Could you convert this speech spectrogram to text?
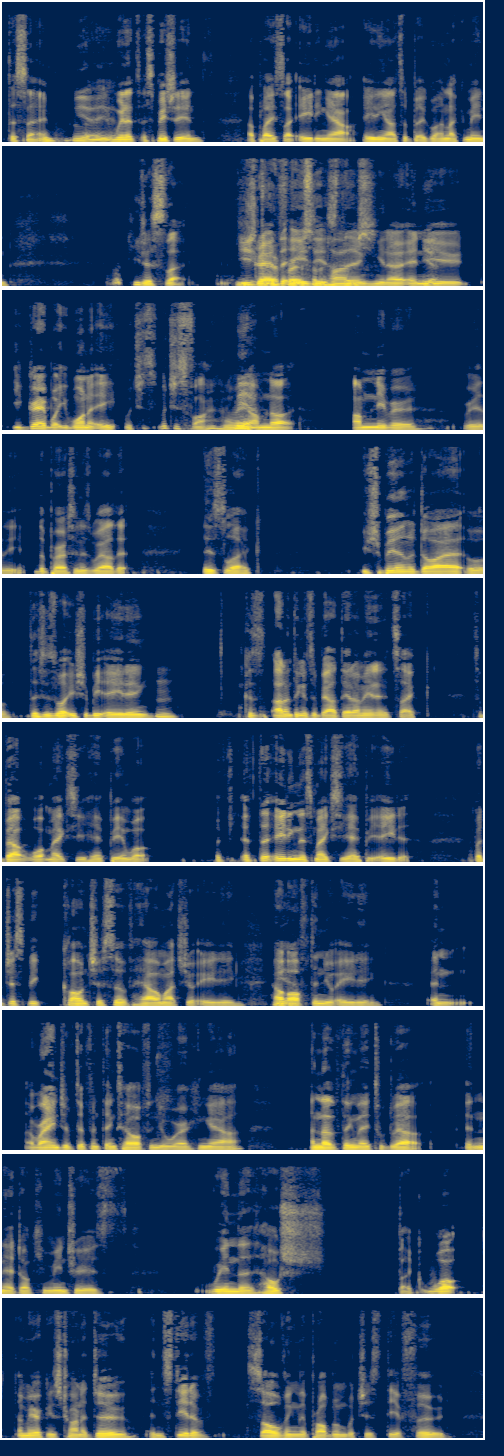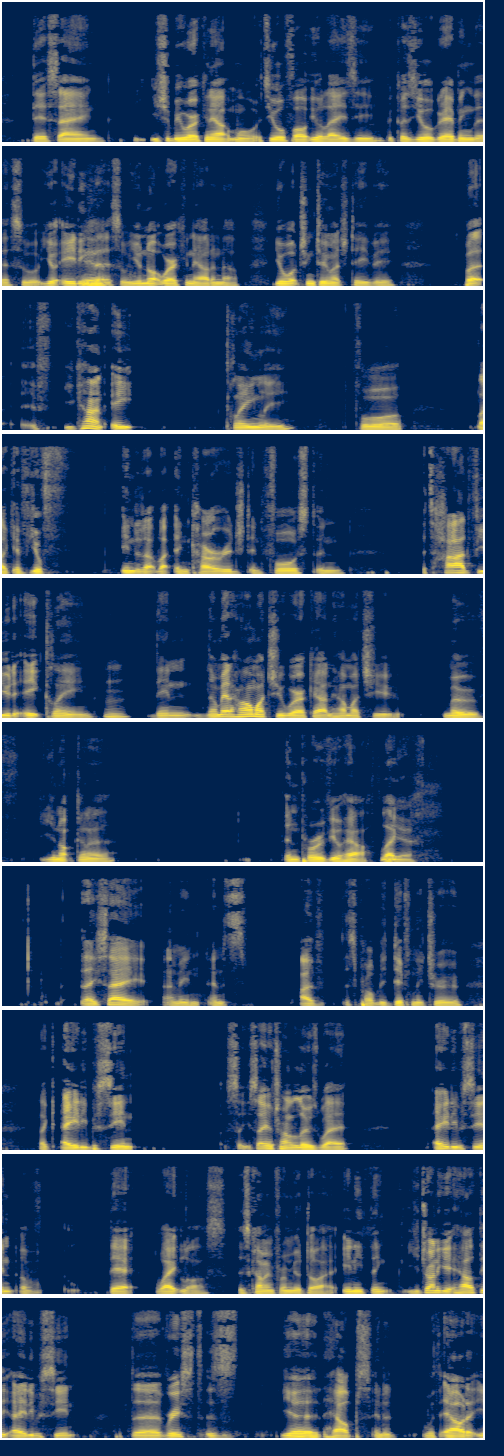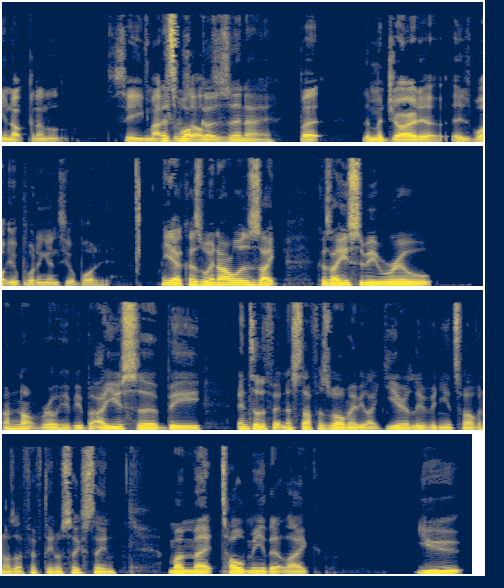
the same. Yeah, I mean, yeah. when it's especially in a place like eating out. Eating out's a big one. Like I mean, you just like You you, grab the easiest sometimes. thing, you know, and Yeah. you you grab what you want to eat, which is which is fine. I mean, Yeah. I'm not. I'm never really the person as well that is like you should be on a diet or this is what you should be eating Mm. Because I don't think it's about that. I mean, it's like it's about what makes you happy and what if if the eating this makes you happy, eat it. But just be conscious of how much you're eating, how Yeah. often you're eating, and a range of different things. How often you're working out. Another thing they talked about in that documentary is when the whole sh- like what America is trying to do instead of solving the problem, which is their food, they're saying you should be working out more. It's your fault you're lazy because you're grabbing this or you're eating Yeah. this or you're not working out enough. You're watching too much TV. But if you can't eat cleanly for like if you're f- ended up like encouraged and forced and it's hard for you to eat clean, Mm. then no matter how much you work out and how much you move, you're not gonna improve your health. Like yeah. They say, I mean, and it's I've it's probably definitely true. Like eighty percent. So you say you're trying to lose weight, eighty percent of that weight loss is coming from your diet. Anything you're trying to get healthy, eighty percent. The rest is yeah, it helps, and it, without it, you're not gonna see much That's results. what goes in, eh? But the majority is what you're putting into your body. Yeah, because when I was like, because I used to be real, I'm not real heavy, but I used to be into the fitness stuff as well. Maybe like year eleven, year twelve, when I was like fifteen or sixteen. My mate told me that like, you,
